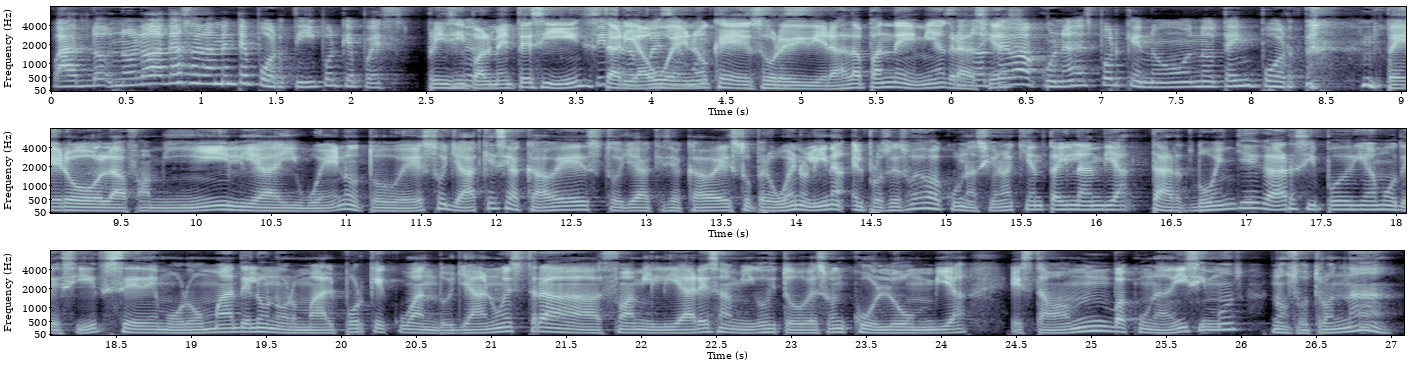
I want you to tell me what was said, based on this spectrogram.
Hazlo- no lo hagas solamente por ti, porque pues... Principalmente sí, Sí, estaría pues, bueno que sobrevivieras a la pandemia, Si no te gracias. vacunas es porque no, no te importa. Pero la familia y bueno, todo eso, ya que se acabe esto, ya que se acabe esto. Pero bueno, Lina, el proceso de vacunación aquí en Tailandia tardó en llegar, sí podríamos decir, se demoró más de lo normal porque cuando ya nuestros familiares, amigos y todo eso en Colombia estaban vacunadísimos, nosotros nada.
